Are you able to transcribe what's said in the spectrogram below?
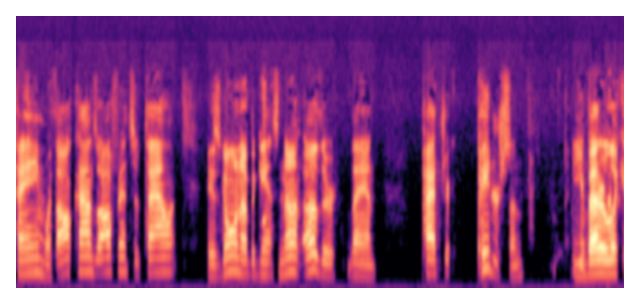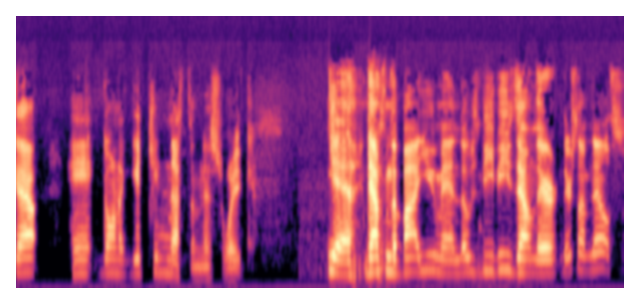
team with all kinds of offensive talent. He's going up against none other than Patrick Peterson. You better look out. He ain't gonna get you nothing this week. Yeah, down from the bayou, man. Those DBs down there, they're something else.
